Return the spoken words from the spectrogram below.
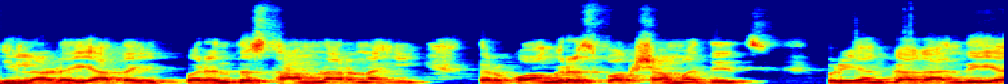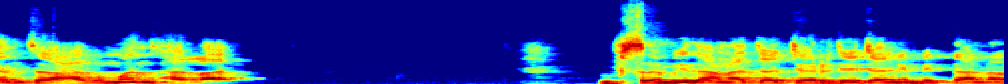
ही लढाई आता इथपर्यंतच थांबणार नाही. तर काँग्रेस पक्षामध्येच प्रियंका गांधी यांचं आगमन झालं आहे. संविधानाच्या चर्चेच्या निमित्तानं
